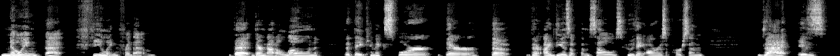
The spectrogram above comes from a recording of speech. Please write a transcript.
knowing that feeling for them, that they're not alone, that they can explore their the their ideas of themselves, who they are as a person. That is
